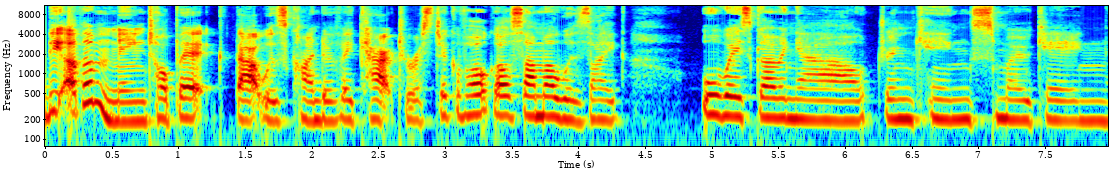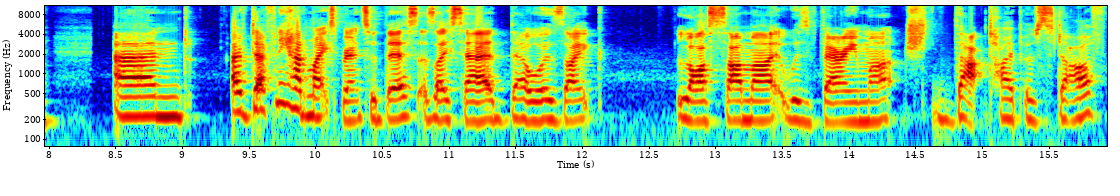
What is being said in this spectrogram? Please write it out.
the other main topic that was kind of a characteristic of Hot Girl Summer was like always going out, drinking, smoking. And I've definitely had my experience with this. As I said, there was like last summer, it was very much that type of stuff,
